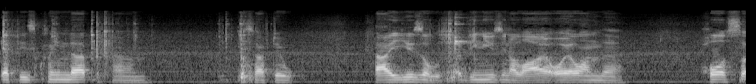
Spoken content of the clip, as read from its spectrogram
get these cleaned up. Um, just have to. I use a. I've been using a lot of oil on the hole saw,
